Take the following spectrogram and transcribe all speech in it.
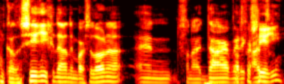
Ik had een serie gedaan in Barcelona en vanuit daar werd ik uit- serie?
